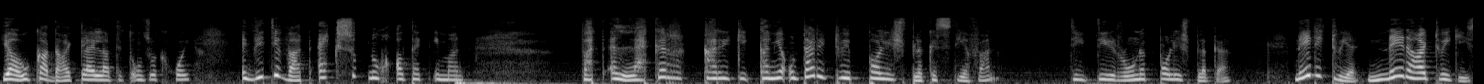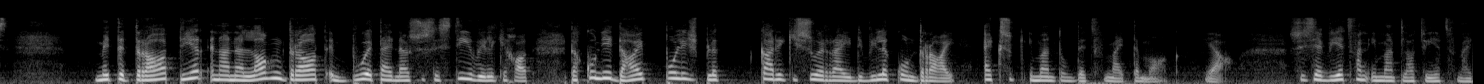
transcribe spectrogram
Ja, hoe kan daai klei laat het ons ook gegooi? En weet jy wat? Ek soek nog altyd iemand wat 'n lekker karretjie. Kan jy onthou die twee polish blikke Stefan? Die die ronde polish blikke. Net die twee, net daai tweetjies met 'n draad deur en dan 'n lang draad en bo het hy nou soos 'n stuurwieletjie gehad. Dan kon jy daai polish blik karretjie so ry, die wiele kon draai. Ek soek iemand om dit vir my te maak. Ja. Soos jy weet van iemand laat weet vir my.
